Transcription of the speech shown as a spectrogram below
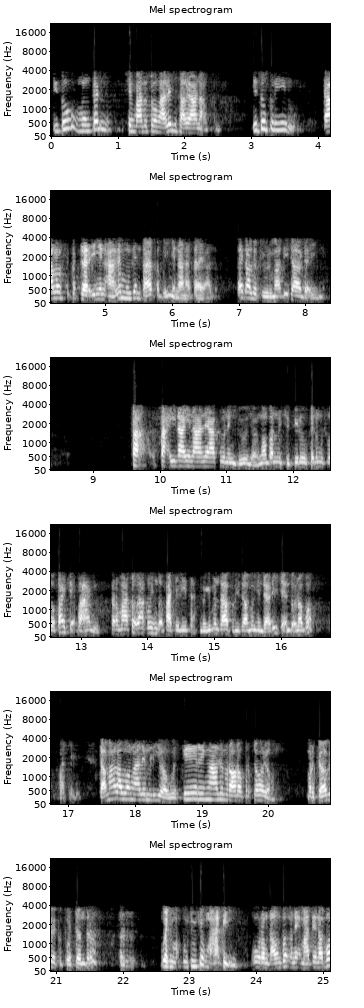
itu mungkin sing pantas wong alim misalnya anakku. Itu keliru. Kalau sekedar ingin alim, mungkin saya tetap ingin anak saya alim. Tapi kalau dihormati, saya ada ingin. Sak sa ina-inane aku ning dunya, ngomong masjid Rukin Mustafa cek payu. Termasuk aku untuk fasilitas. Meskipun saya berusaha menghindari cek untuk napa? Fasilitas. Lah wong alim liya, wis kere ngalim ora percaya. Mergawe kebodohan terus. Wis ujung mati. Orang tahun untuk nek mati napa?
